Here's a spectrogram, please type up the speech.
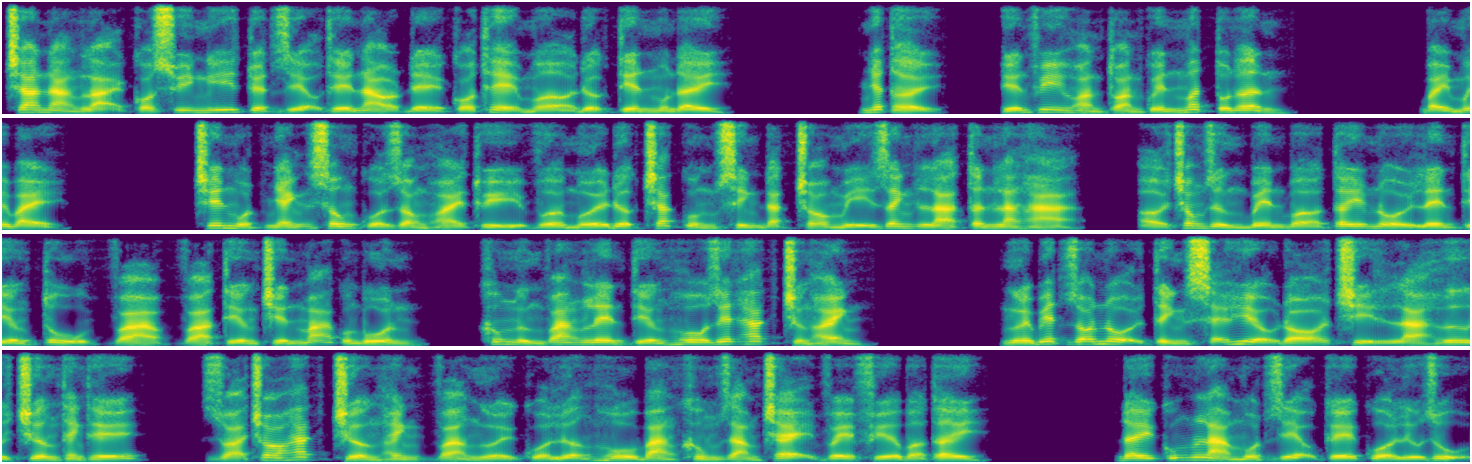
Cha nàng lại có suy nghĩ tuyệt diệu thế nào để có thể mở được tiên môn đây. Nhất thời, Yến Phi hoàn toàn quên mất tôn ân. 77. Trên một nhánh sông của dòng Hoài Thủy vừa mới được chắc cùng sinh đặt cho Mỹ danh là Tân Lang Hà, ở trong rừng bên bờ Tây nổi lên tiếng tù và và tiếng chiến mã cuồng buôn, không ngừng vang lên tiếng hô giết hắc trường hành. Người biết rõ nội tình sẽ hiểu đó chỉ là hư trương thanh thế, dọa cho hắc trường hành và người của lưỡng hồ bang không dám chạy về phía bờ Tây. Đây cũng là một diệu kế của lưu dụ,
